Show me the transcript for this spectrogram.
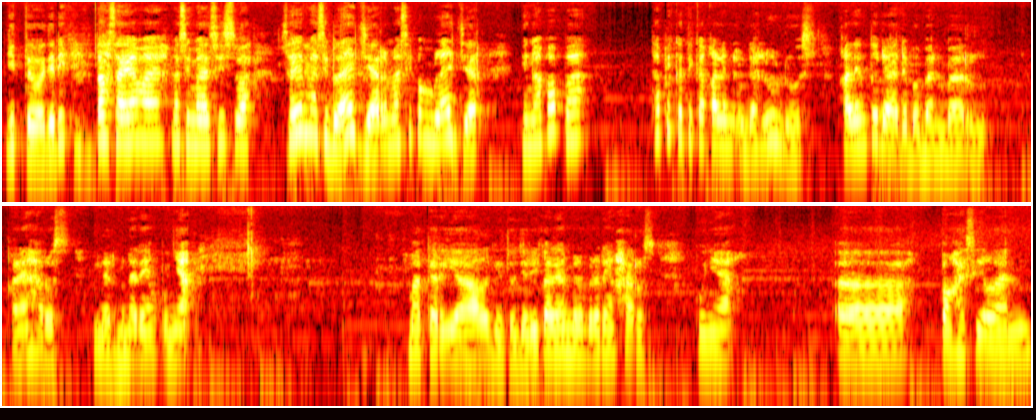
Gitu. Jadi toh saya ma masih mahasiswa saya masih belajar masih pembelajar. Ya nggak apa-apa. Tapi ketika kalian udah lulus kalian tuh udah ada beban baru kalian harus benar-benar yang punya material gitu. Jadi kalian benar-benar yang harus punya uh, penghasilan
